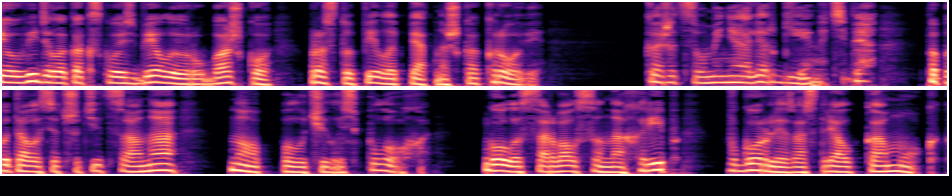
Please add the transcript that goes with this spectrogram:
и увидела, как сквозь белую рубашку проступило пятнышко крови. «Кажется, у меня аллергия на тебя», — попыталась отшутиться она, но получилось плохо. Голос сорвался на хрип, в горле застрял комок.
